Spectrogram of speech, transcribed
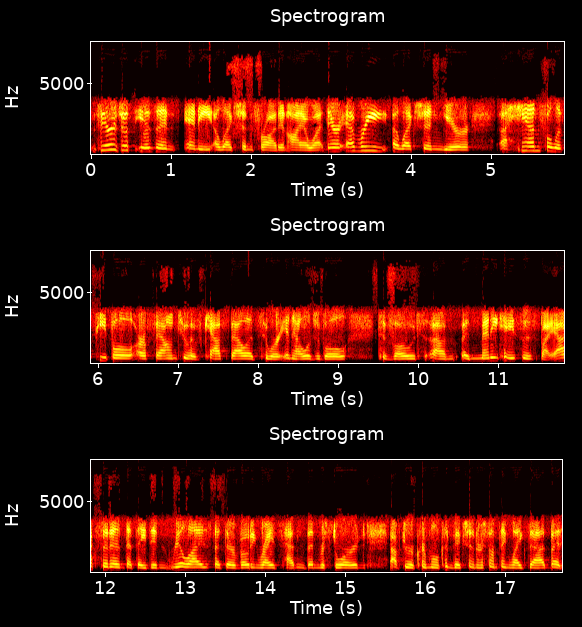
there just isn't any election fraud in Iowa. There, every election year, a handful of people are found to have cast ballots who are ineligible to vote. Um, in many cases, by accident, that they didn't realize that their voting rights hadn't been restored after a criminal conviction or something like that. But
